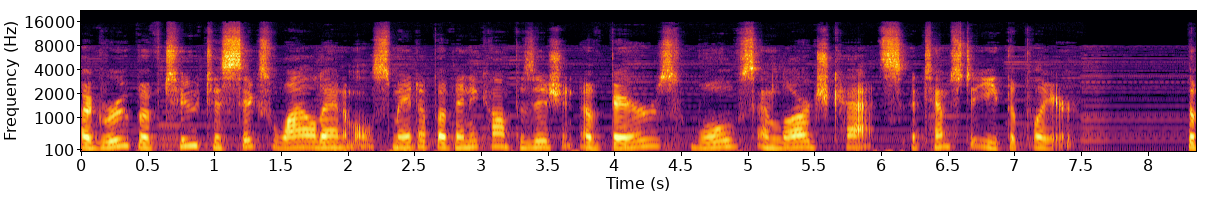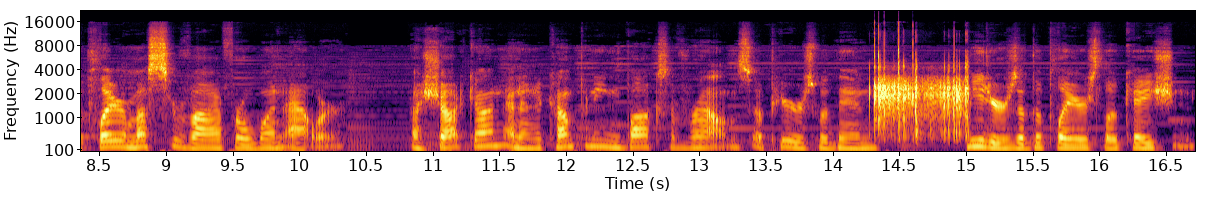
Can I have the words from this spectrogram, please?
A group of 2 to 6 wild animals made up of any composition of bears, wolves, and large cats attempts to eat the player. The player must survive for one hour. A shotgun and an accompanying box of rounds appears within meters of the player's location,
